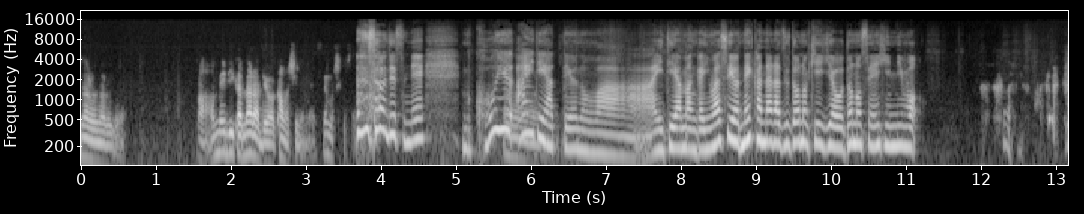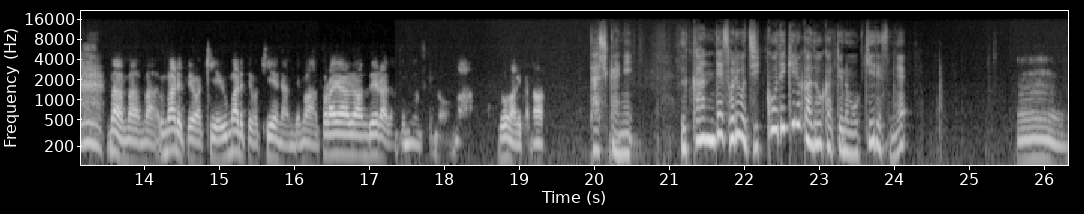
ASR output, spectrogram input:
なるほど、なるほど。まあ、アメリカならではかもしれないですね、もしかしたら。そうですね。もうこういうアイディアっていうのは、アイディアマンがいますよね。必ずどの企業、どの製品にも。まあまあまあ、生まれては消え、生まれては消えなんで、まあ、トライアルエラーだと思うんですけど、まあ、どうなるかな。確かに。浮かんでそれを実行できるかどうかっていうのも大きいですね。うん。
